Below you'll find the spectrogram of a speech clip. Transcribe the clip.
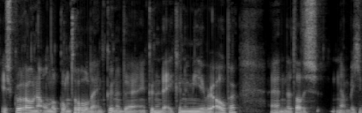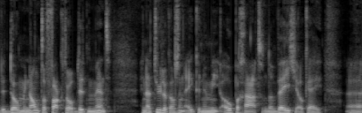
is corona onder controle en kunnen de, kunnen de economieën weer open? En dat, dat is nou, een beetje de dominante factor op dit moment. En natuurlijk, als een economie open gaat, dan weet je, oké, uh,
